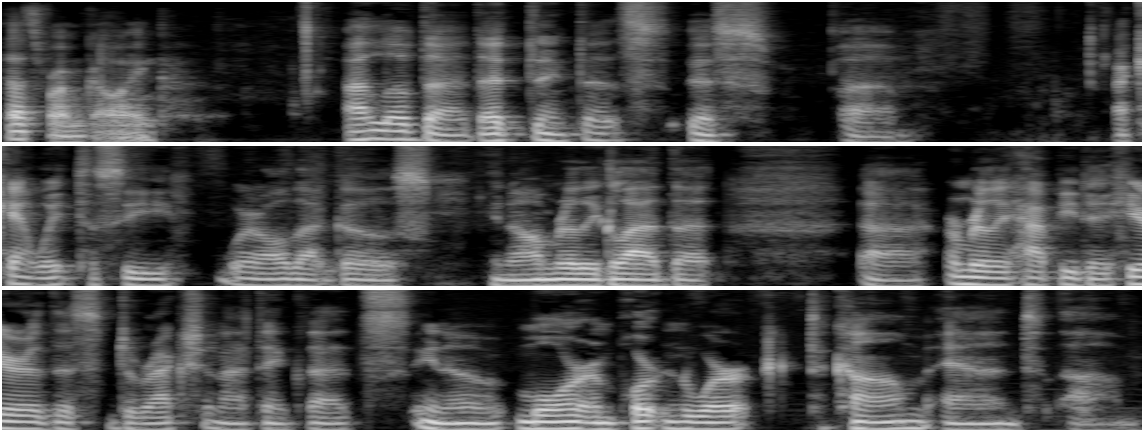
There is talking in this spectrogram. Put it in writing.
that's where I'm going. I love that. I think that's this. Um, I can't wait to see where all that goes. You know, I'm really glad that uh, I'm really happy to hear this direction. I think that's you know more important work to come and um,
